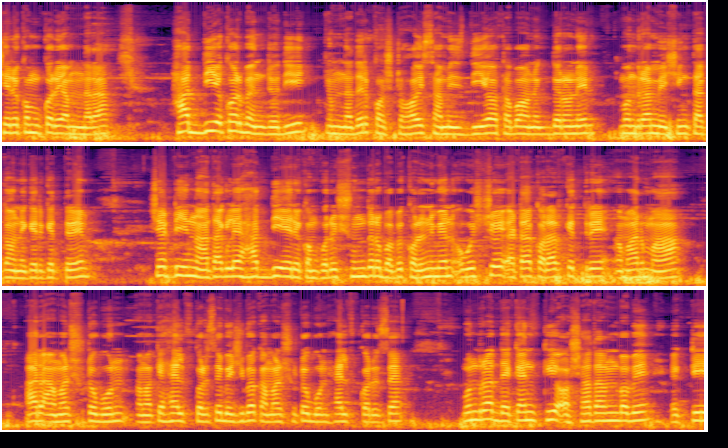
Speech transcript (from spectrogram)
সেরকম করে আপনারা হাত দিয়ে করবেন। যদি আপনাদের কষ্ট হয় চামিচ দিয়ে অথবা অনেক ধরনের বন্ধুরা মেশিন থাকে অনেকের ক্ষেত্রে সেটি না থাকলে হাত দিয়ে এরকম করে সুন্দরভাবে করে নেবেন। অবশ্যই এটা করার ক্ষেত্রে আমার মা আর আমার ছোটো বোন আমাকে হেল্প করেছে। বেশিরভাগ আমার ছোটো বোন হেল্প করেছে। বন্ধুরা, দেখেন কি অসাধারণভাবে একটি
